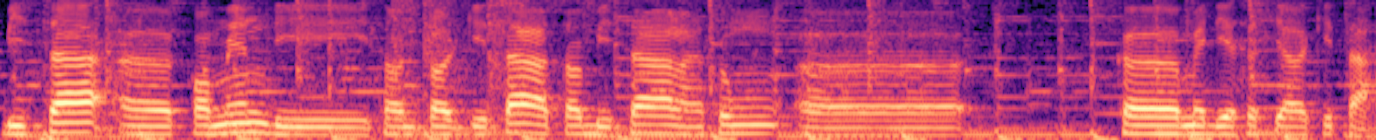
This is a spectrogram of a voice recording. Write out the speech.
bisa eh, komen di SoundCloud kita atau bisa langsung eh, ke media sosial kita.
